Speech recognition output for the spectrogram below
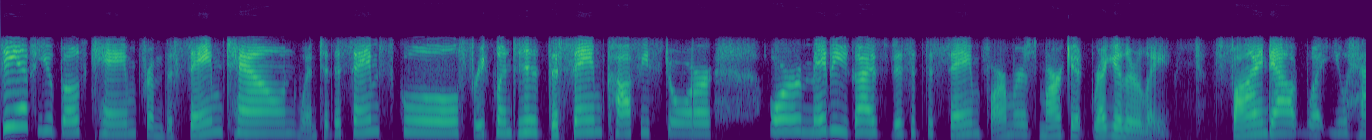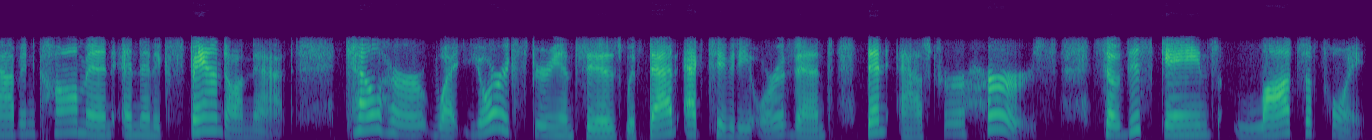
See if you both came from the same town, went to the same school, frequented the same coffee store, or maybe you guys visit the same farmer's market regularly. Find out what you have in common and then expand on that tell her what your experience is with that activity or event, then ask her hers. So this gains lots of points.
